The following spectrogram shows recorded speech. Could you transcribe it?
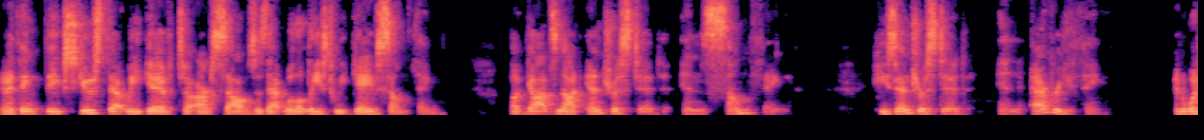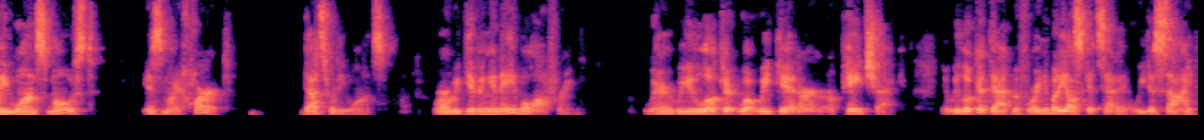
And I think the excuse that we give to ourselves is that, well, at least we gave something. But God's not interested in something. He's interested in everything. And what he wants most is my heart. That's what he wants. Or are we giving an Abel offering? Where we look at what we get, our, our paycheck, and we look at that before anybody else gets at it, and we decide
